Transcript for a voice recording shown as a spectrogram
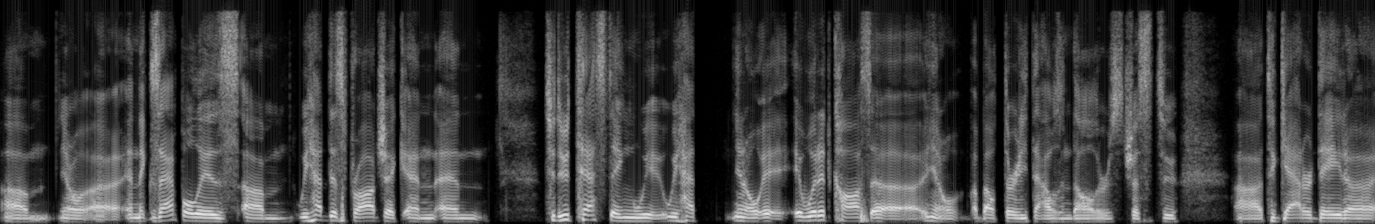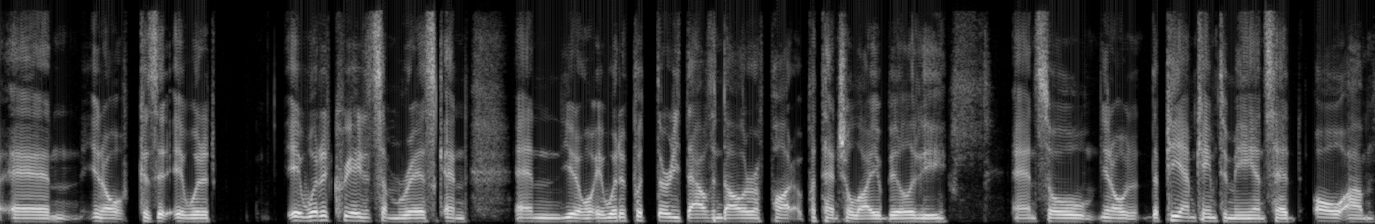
um, you know, uh, an example is um, we had this project, and and to do testing, we we had you know it, it would have cost uh, you know about thirty thousand dollars just to uh, to gather data, and you know because it, it would it would have created some risk and and you know it would have put thirty thousand dollar of pot, potential liability. And so you know the PM came to me and said oh um,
